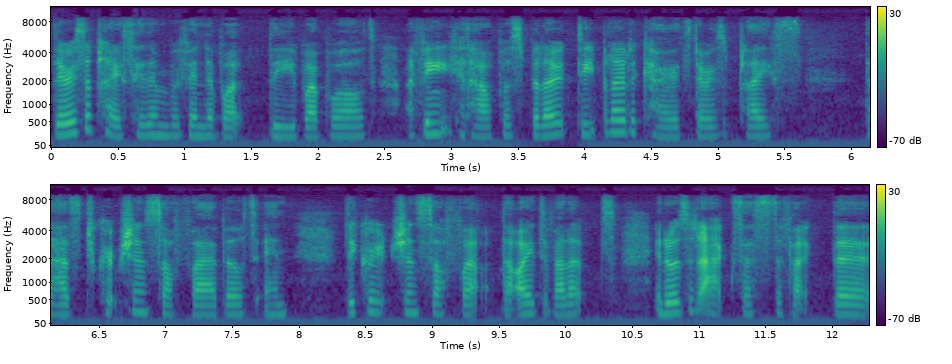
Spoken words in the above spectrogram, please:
There is a place hidden within the the web world. I think it could help us. Below, deep below the codes, there is a place that has decryption software built in. Decryption software that I developed. In order to access the, fa- the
